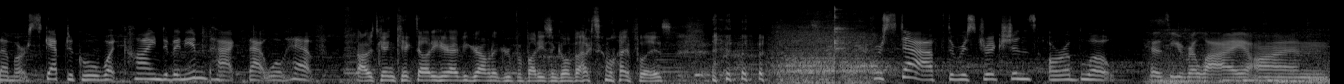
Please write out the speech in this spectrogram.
Some are skeptical what kind of an impact that will have. I was getting kicked out of here. I'd be grabbing a group of buddies and going back to my place. For staff, the restrictions are a blow because you rely on,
